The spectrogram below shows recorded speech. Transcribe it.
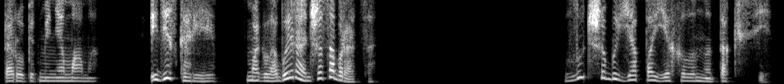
торопит меня мама. Иди скорее, могла бы и раньше собраться. Лучше бы я поехала на такси.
